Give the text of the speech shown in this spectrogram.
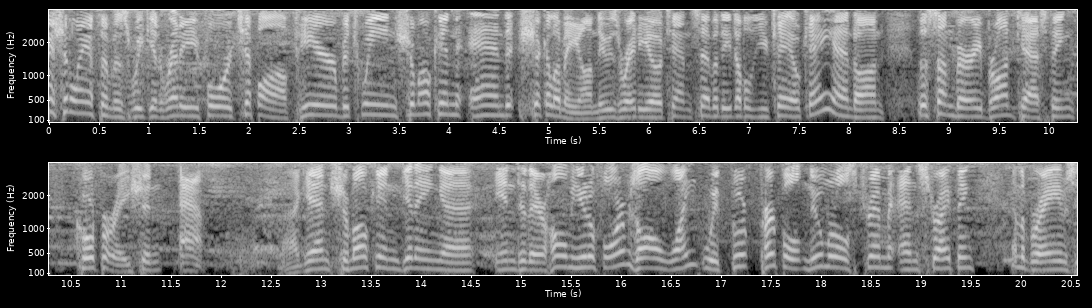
National anthem as we get ready for tip off here between Shamokin and Shikellamy on News Radio 1070 WKOK and on the Sunbury Broadcasting Corporation app. Again, Shamokin getting uh, into their home uniforms, all white with pur- purple numerals, trim, and striping, and the Braves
